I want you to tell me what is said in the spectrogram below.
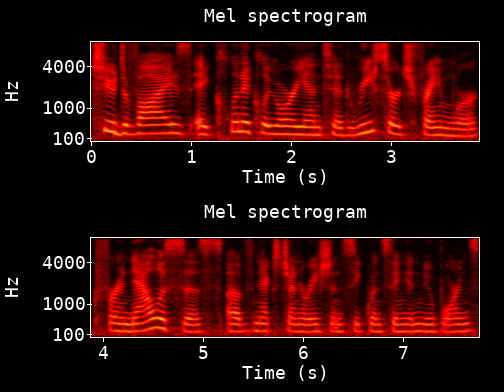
to devise a clinically oriented research framework for analysis of next generation sequencing in newborns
